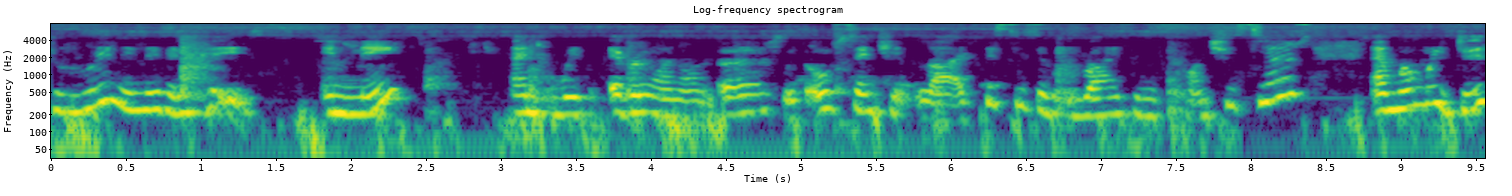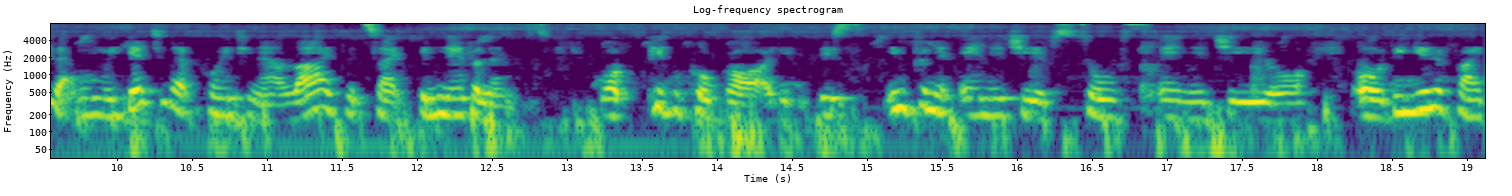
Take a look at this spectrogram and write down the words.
to really live in peace in me and with everyone on earth, with all sentient life. This is a rising consciousness. And when we do that, when we get to that point in our life, it's like benevolence what people call God, this infinite energy of source energy or or the unified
